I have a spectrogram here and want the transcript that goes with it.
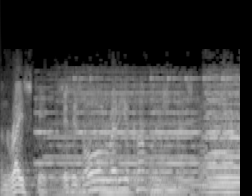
and rice cakes. It is already accomplished, master.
